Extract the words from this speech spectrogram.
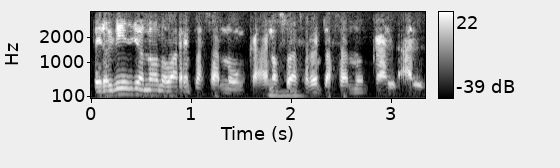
pero el vidrio no lo va a reemplazar nunca, no se va a reemplazar nunca al,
